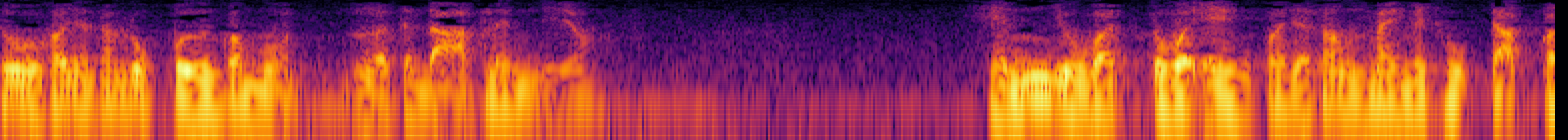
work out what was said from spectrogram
สู้เขาอย่างท่านลูกปืนก็หมดเหลือจะดาบเล่นเดียว เห็นอยู่ว่าตัวเองก็จะต้องไม่ไม่ถูกจับก็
